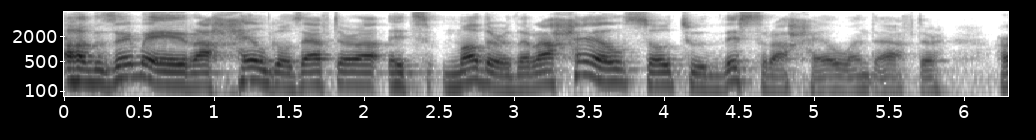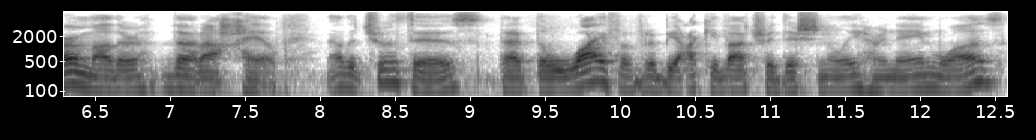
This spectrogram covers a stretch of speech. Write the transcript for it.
Um, the same way a Rahel goes after uh, its mother, the Rahel, so to this Rahel went after her mother, the Rahel. Now the truth is that the wife of Rabbi Akiva traditionally, her name was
